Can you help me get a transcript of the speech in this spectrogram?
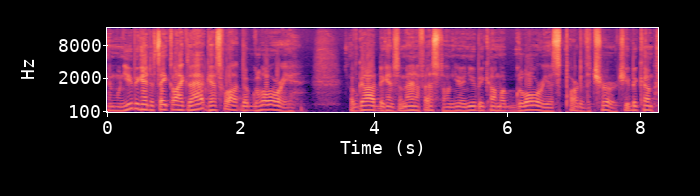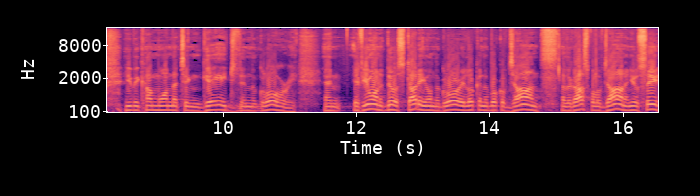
And when you begin to think like that, guess what? The glory of God begins to manifest on you and you become a glorious part of the church. You become, you become one that's engaged in the glory. And if you want to do a study on the glory, look in the book of John, or the Gospel of John, and you'll see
